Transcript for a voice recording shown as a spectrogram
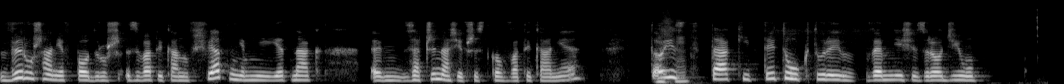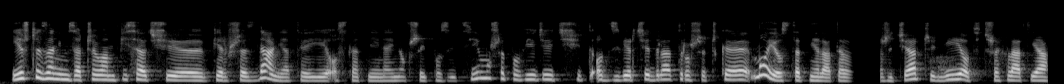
wyruszanie w podróż z Watykanu w świat, niemniej jednak zaczyna się wszystko w Watykanie. To mhm. jest taki tytuł, który we mnie się zrodził jeszcze zanim zaczęłam pisać e, pierwsze zdania tej ostatniej, najnowszej pozycji. Muszę powiedzieć, odzwierciedla troszeczkę moje ostatnie lata życia, czyli od trzech lat ja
